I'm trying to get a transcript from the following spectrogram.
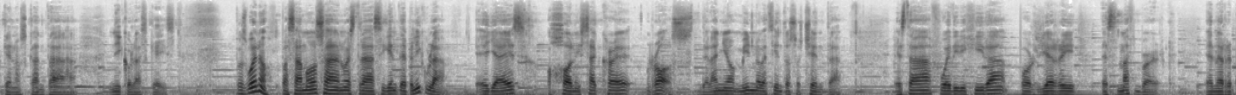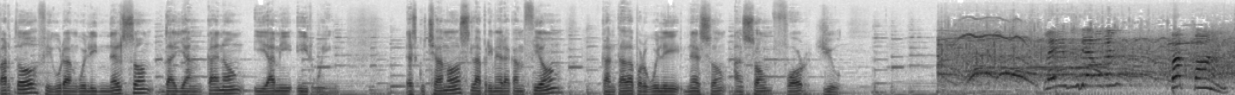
que nos canta Nicolas Cage. Pues bueno, pasamos a nuestra siguiente película. Ella es Honeysuckle Ross del año 1980. Esta fue dirigida por Jerry Smathberg. En el reparto figuran Willie Nelson, Diane Cannon y Amy Irwin. Escuchamos la primera canción cantada por Willie Nelson, A Song for You. Bonham.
